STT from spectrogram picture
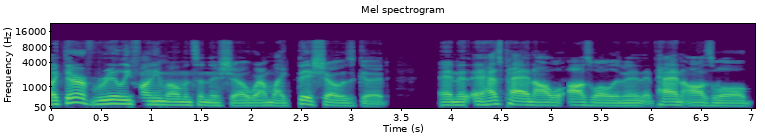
like there are really funny mm-hmm. moments in this show where I'm like, this show is good, and it, it has Patton Os- Oswalt in it. And Patton Oswalt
